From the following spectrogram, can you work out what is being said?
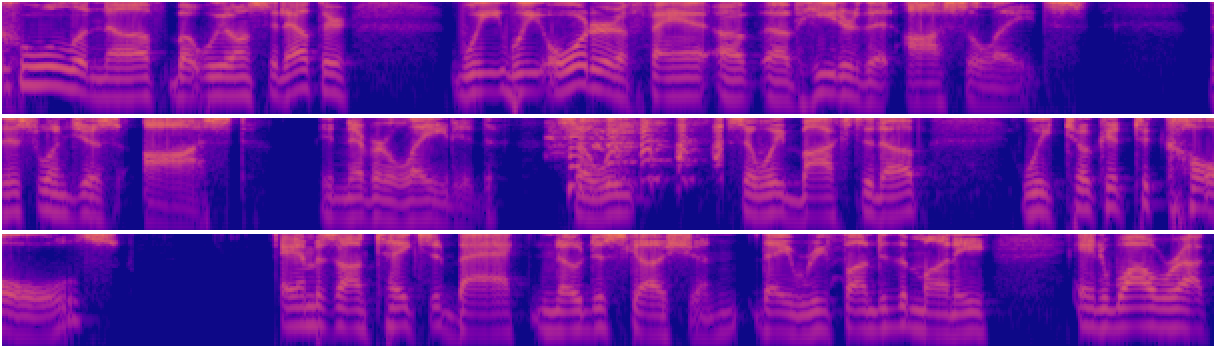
cool enough, but we don't sit out there, we we ordered a fan of, of heater that oscillates. This one just ossed. It never lated. So we so we boxed it up. We took it to Kohl's. Amazon takes it back, no discussion. They refunded the money. And while we're out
